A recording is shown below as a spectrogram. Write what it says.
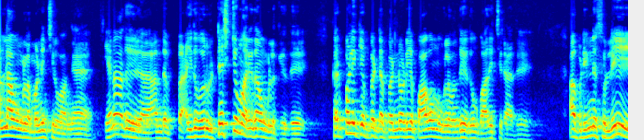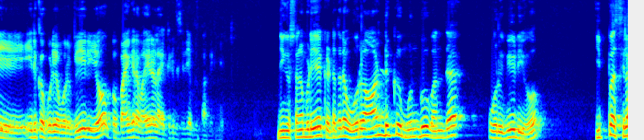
அல்லாஹ் உங்களை மன்னிச்சிருவாங்க. ஏன்னா அது அந்த இது ஒரு டெஸ்ட்டு மாதிரி தான் உங்களுக்கு இது. கற்பழிக்கப்பட்ட பெண்ணுடைய பாவம் உங்களை வந்து எதுவும் பாதிச்சிடாது அப்படின்னு சொல்லி இருக்கக்கூடிய ஒரு வீடியோ இப்போ பயங்கர வைரல் ஆகிட்டு இருக்கு. இந்த எப்படி பார்க்குறீங்க? நீங்கள் சொன்னபடியே கிட்டத்தட்ட ஒரு ஆண்டுக்கு முன்பு வந்த ஒரு வீடியோ இப்போ சில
